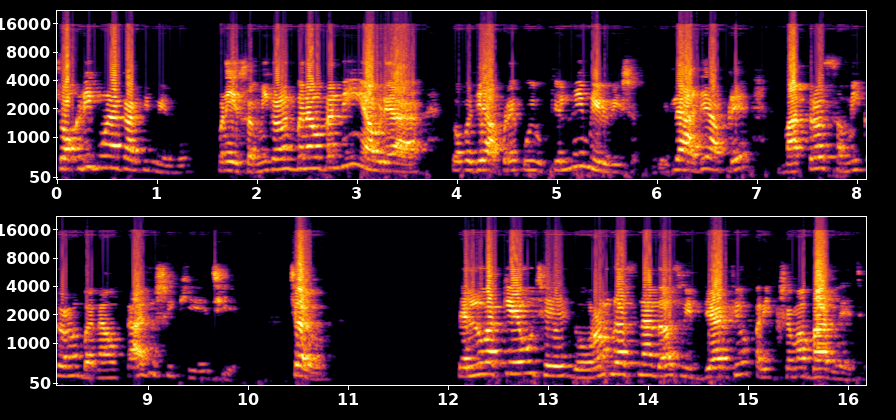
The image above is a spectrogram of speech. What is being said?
ચોકડી ગુણાકારથી મેળવો. પણ એ સમીકરણ બનાવતા નહીં આવડ્યા તો પછી આપણે કોઈ ઉકેલ નહીં મેળવી શકીએ. એટલે આજે આપણે માત્ર સમીકરણ બનાવતા જ શીખીએ છીએ. ચલો. પહેલું વાક્ય એવું છે, ધોરણ દસ ના દસ વિદ્યાર્થીઓ પરીક્ષામાં ભાગ લે છે.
